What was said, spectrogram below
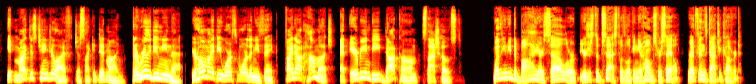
It might just change your life, just like it did mine. And I really do mean that. Your home might be worth more than you think. Find out how much at airbnb.com/slash host. Whether you need to buy or sell, or you're just obsessed with looking at homes for sale, Redfin's got you covered.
